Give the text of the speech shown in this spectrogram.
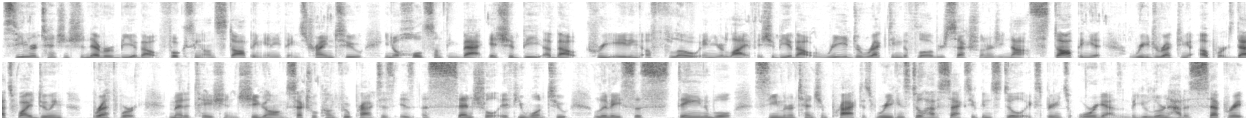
semen retention should never be about focusing on stopping anything, it's trying to, you know, hold something back. It should be about creating a flow in your life. It should be about redirecting the flow of your sexual energy, not stopping it, redirecting it upwards. That's why doing breath work, meditation, qigong, sexual kung fu practice is essential if you want to live a sustainable semen retention practice where you can still have sex, you can still experience orgasm, but you learn how to separate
